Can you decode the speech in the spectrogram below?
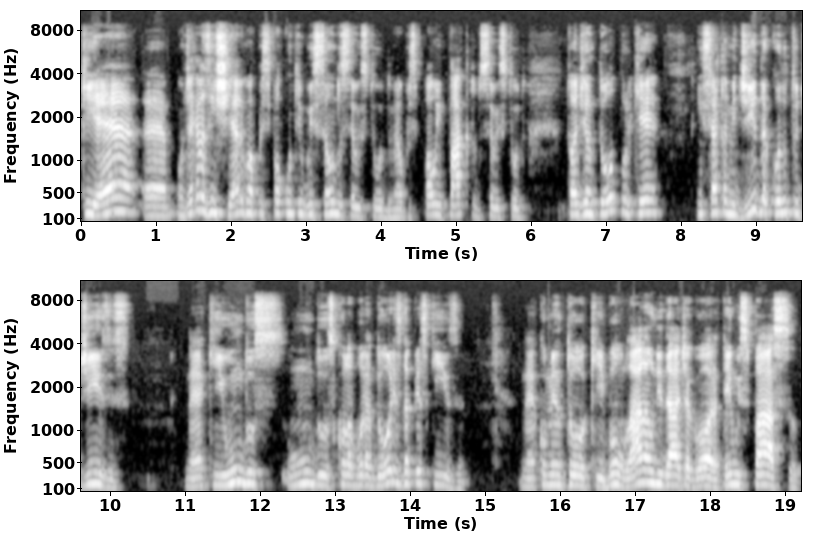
que é, é, onde é que elas enxergam a principal contribuição do seu estudo, né, o principal impacto do seu estudo. Tu adiantou porque, em certa medida, quando tu dizes né, que um dos, um dos colaboradores da pesquisa né, comentou que, bom, lá na unidade agora tem um espaço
